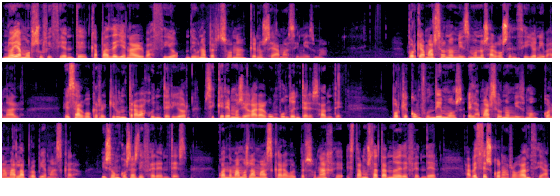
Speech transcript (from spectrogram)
no hay amor suficiente capaz de llenar el vacío de una persona que no se ama a sí misma. Porque amarse a uno mismo no es algo sencillo ni banal, es algo que requiere un trabajo interior si queremos llegar a algún punto interesante, porque confundimos el amarse a uno mismo con amar la propia máscara, y son cosas diferentes. Cuando amamos la máscara o el personaje, estamos tratando de defender, a veces con arrogancia,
